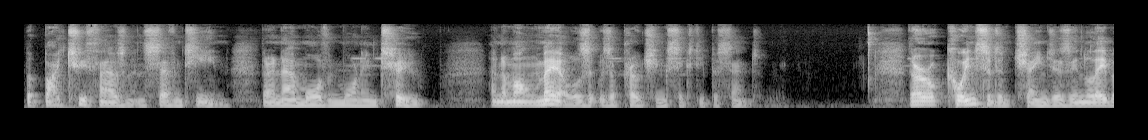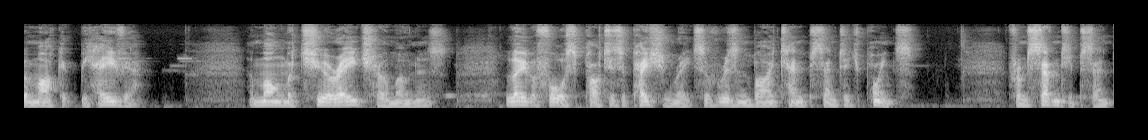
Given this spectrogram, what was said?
But by 2017, there are now more than one in two. And among males, it was approaching 60%. There are coincident changes in labour market behaviour. Among mature age homeowners, labour force participation rates have risen by 10 percentage points, from 70%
